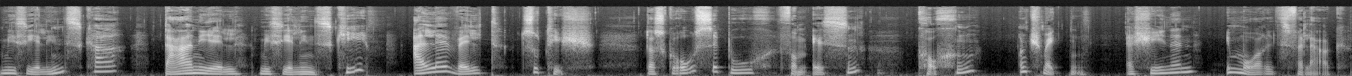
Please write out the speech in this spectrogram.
Misielinska, Daniel Misielinski, Alle Welt zu Tisch. Das große Buch vom Essen, Kochen und Schmecken, erschienen im Moritz Verlag.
